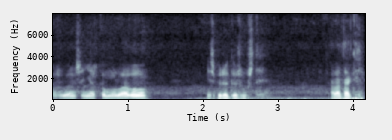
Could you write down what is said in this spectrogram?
Os voy a enseñar cómo lo hago y espero que os guste. Al ataque.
